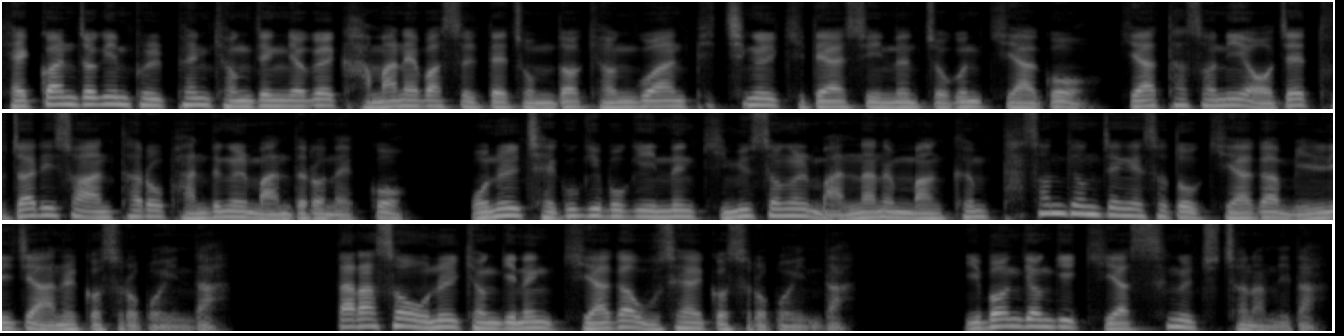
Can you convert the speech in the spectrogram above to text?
객관적인 불펜 경쟁력을 감안해 봤을 때 좀 더 견고한 피칭을 기대할 수 있는 쪽은 기아고 기아 타선이 어제 두 자릿수 안타로 반등을 만들어냈고 오늘 제구 기복이 있는 김유성을 만나는 만큼 타선 경쟁에서도 기아가 밀리지 않을 것으로 보인다. 따라서 오늘 경기는 기아가 우세할 것으로 보인다. 이번 경기 기아 승을 추천합니다.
